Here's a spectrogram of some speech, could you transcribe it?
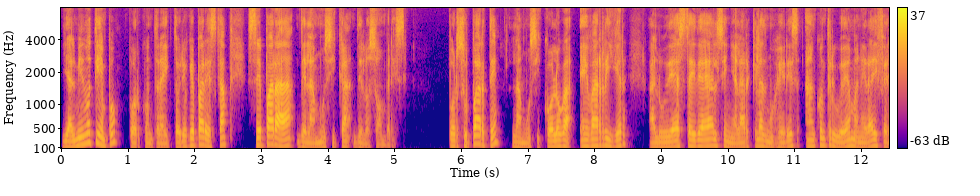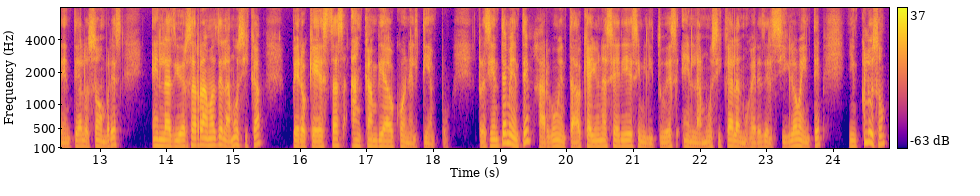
y al mismo tiempo, por contradictorio que parezca, separada de la música de los hombres. Por su parte, la musicóloga Eva Rieger alude a esta idea al señalar que las mujeres han contribuido de manera diferente a los hombres en las diversas ramas de la música, pero que éstas han cambiado con el tiempo. Recientemente ha argumentado que hay una serie de similitudes en la música de las mujeres del siglo XX, incluso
